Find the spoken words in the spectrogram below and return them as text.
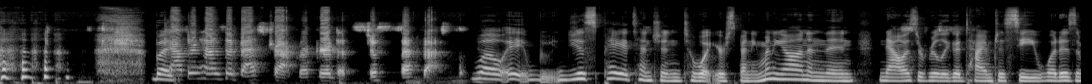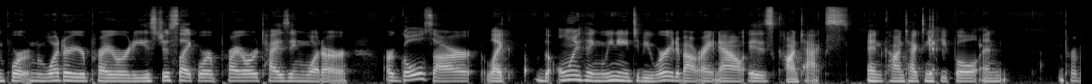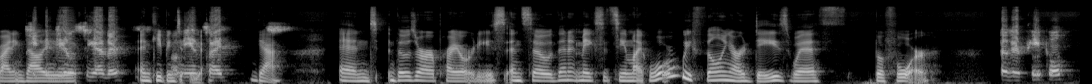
but Catherine has the best track record. That's just that's that. Well, it, just pay attention to what you're spending money on. And then now is a really good time to see what is important. What are your priorities? Just like we're prioritizing what our, our goals are, like the only thing we need to be worried about right now is contacts and contacting people and providing Keeping value deals together and keeping together. inside. Yeah. And those are our priorities. And so then it makes it seem like what were we filling our days with before? Other people,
